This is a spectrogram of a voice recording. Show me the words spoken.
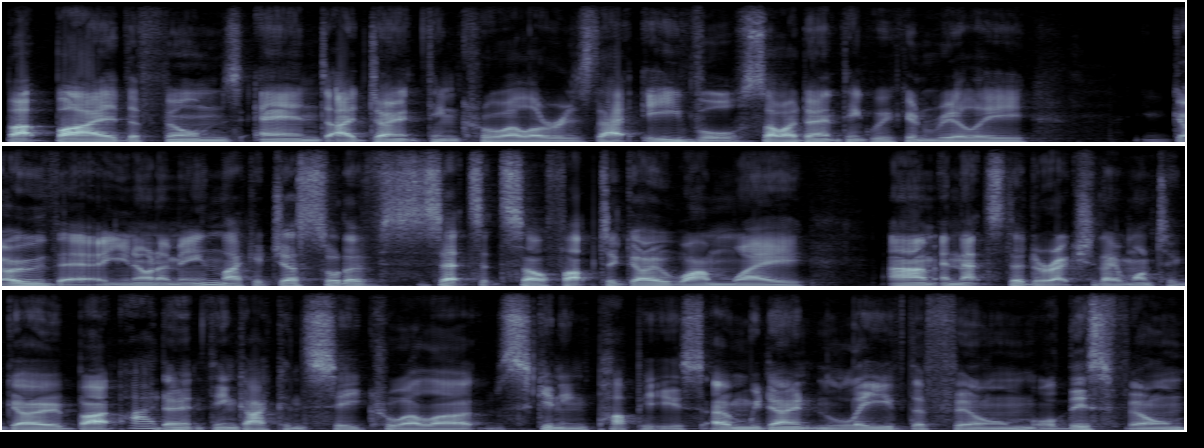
But by the film's end, I don't think Cruella is that evil. So I don't think we can really go there. You know what I mean? Like it just sort of sets itself up to go one way. Um, and that's the direction they want to go. But I don't think I can see Cruella skinning puppies. And we don't leave the film or this film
